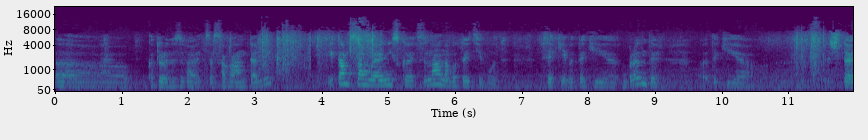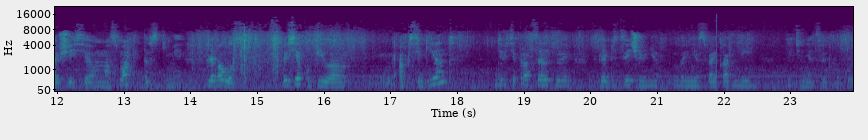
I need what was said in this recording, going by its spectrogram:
э, который называется Саван Дали. И там самая низкая цена на вот эти вот всякие вот такие бренды, э, такие считающиеся масс-маркетовскими для волос. То есть я купила оксигент 9% для обесцвечивания своих корней. Видите, у меня цвет какой.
